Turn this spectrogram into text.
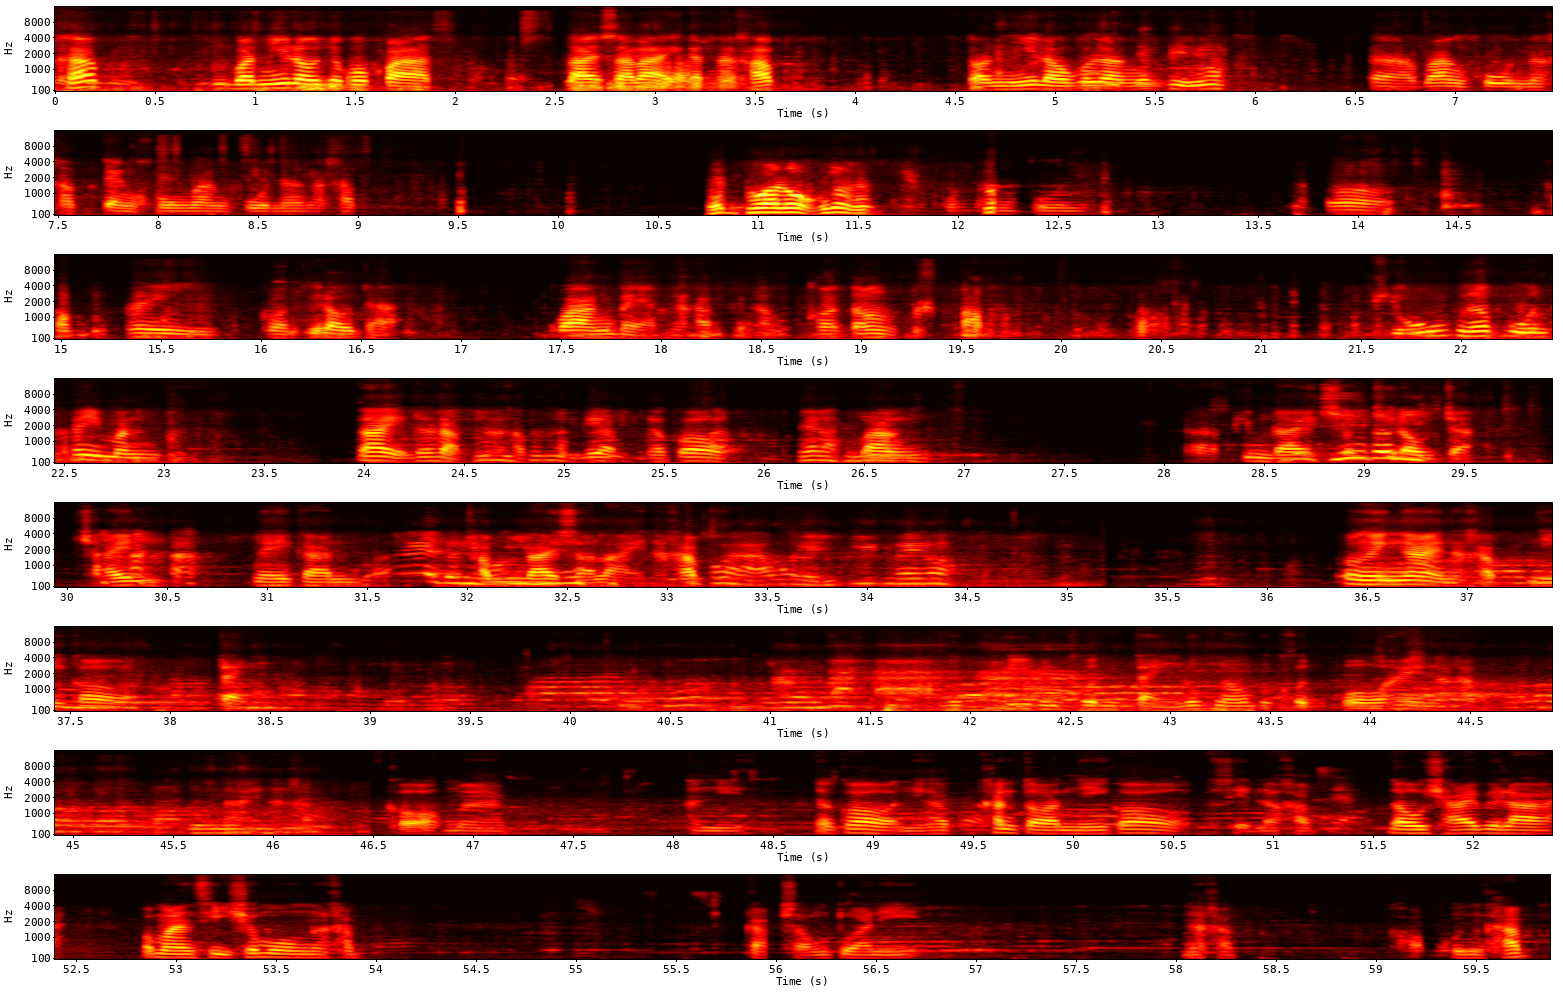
นะครับ วันนี้เราจะมาปาดลายสลายกันนะครับ ตอนนี้เรากำลังอ่าวางปูนนะครับ แต่งโครงวางปูนแล้วนะครับเห็นทั่วโลกด้วยนะวางปูนแล้วก็ทำให้ก่อนที่เราจะวางแบบนะครับ เราก็ต้องปรับผิวเนื้อปูนให้มันได้ระดับนะครับเรียบแล้วก็วางอ่าพิมพ์ลายส่วนที่เราจะ ใช้ในการทำลายสาหร่ายนะครับก็ง่าย ๆนะครับ นี่ก็แต่งลูกพี่เป็นคนแต่งลูกน้องเป็นคนโปรให้นะครับได้นะครับ ก็ออกมาอันนี้แล้วก็นี่ครับขั้นตอนนี้ก็เสร็จแล้วครับ เราใช้เวลาประมาณสี่ชั่วโมงนะครับ กับสองตัวนี้นะครับ ขอบคุณครับ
